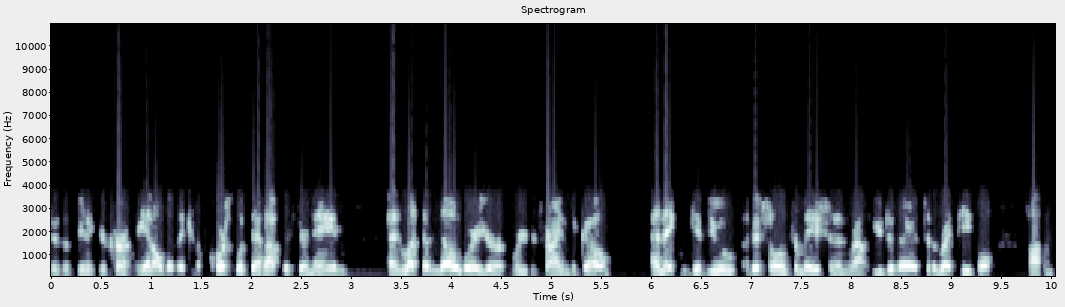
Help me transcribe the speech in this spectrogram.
business unit you're currently in, although they can, of course, look that up with your name and let them know where you're where you're trying to go. And they can give you additional information and route you to the to the right people. Um,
